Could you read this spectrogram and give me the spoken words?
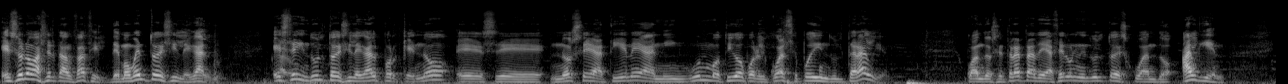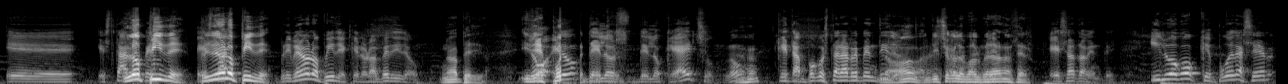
Eso no va a ser tan fácil. De momento es ilegal. Ese indulto es ilegal porque no, eh, se, no se atiene a ningún motivo por el cual se puede indultar a alguien. Cuando se trata de hacer un indulto es cuando alguien eh, está... Lo pide. Primero lo pide. Primero lo pide, que no lo han pedido. No ha pedido. Y No, después. de, los, de lo que ha hecho, ¿no? Ajá. Que tampoco están arrepentidos. No, han dicho que lo volverán a hacer. Exactamente. Y luego que pueda ser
